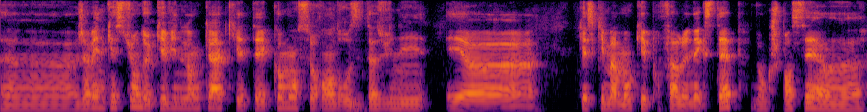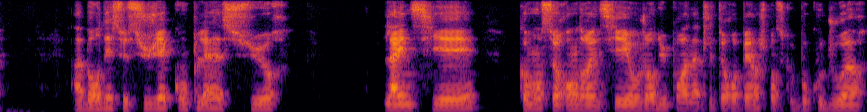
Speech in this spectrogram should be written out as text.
Euh, j'avais une question de Kevin Lanka qui était comment se rendre aux États-Unis? Et euh, qu'est-ce qui m'a manqué pour faire le next step? Donc je pensais euh, aborder ce sujet complet sur la NCA, comment se rendre à NCA aujourd'hui pour un athlète européen. Je pense que beaucoup de joueurs,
